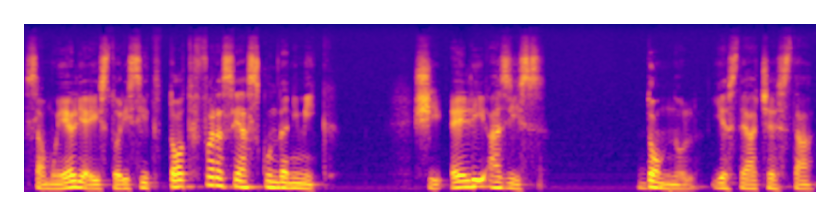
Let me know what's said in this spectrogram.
Samuel i-a istorisit tot fără să-i ascundă nimic. Și Eli a zis, Domnul este acesta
